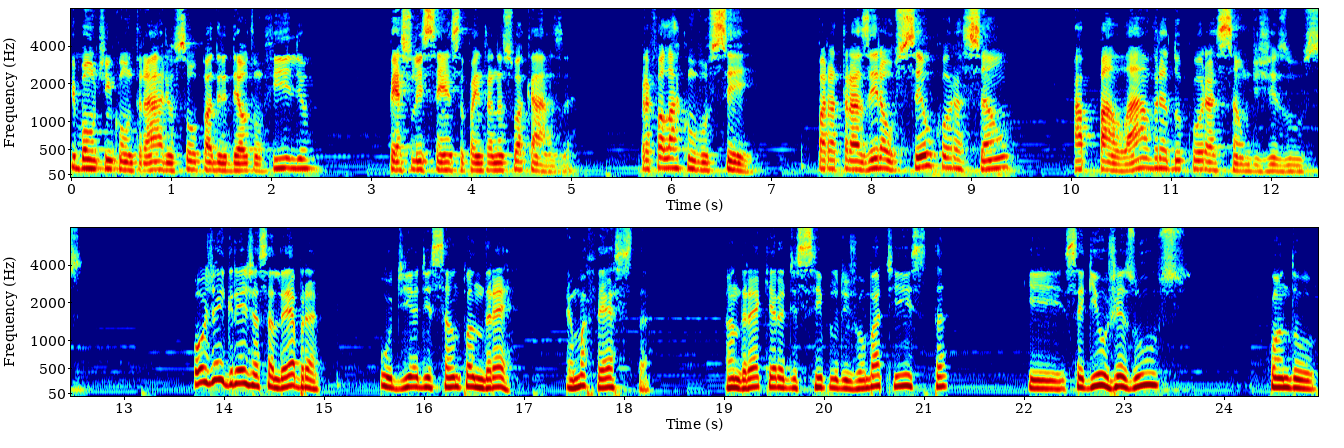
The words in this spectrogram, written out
Que bom te encontrar, eu sou o Padre Delton Filho. Peço licença para entrar na sua casa, para falar com você, para trazer ao seu coração a palavra do coração de Jesus. Hoje a igreja celebra o dia de Santo André. É uma festa. André, que era discípulo de João Batista, que seguiu Jesus quando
